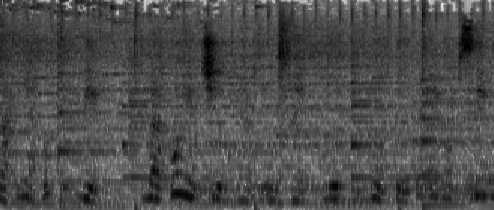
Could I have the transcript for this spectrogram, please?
mãi là bức thông điệp mà cô hiệu trưởng Đào Thị hành luôn muốn gửi tới các em học sinh.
